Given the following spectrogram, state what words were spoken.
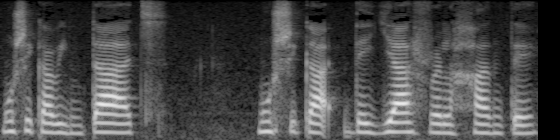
música vintage, música de jazz relajante.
